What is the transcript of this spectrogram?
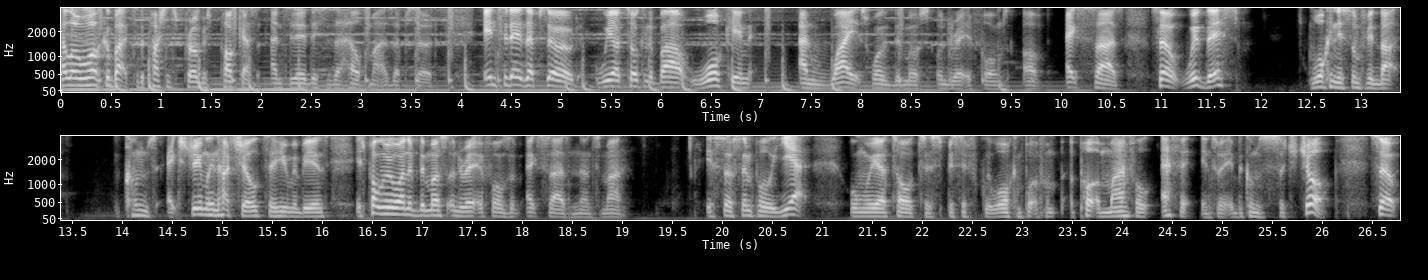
Hello and welcome back to the Passion to Progress podcast. And today, this is a Health Matters episode. In today's episode, we are talking about walking and why it's one of the most underrated forms of exercise. So, with this, walking is something that comes extremely natural to human beings. It's probably one of the most underrated forms of exercise known to man. It's so simple, yet when we are told to specifically walk and put a, put a mindful effort into it, it becomes such a chore. So,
